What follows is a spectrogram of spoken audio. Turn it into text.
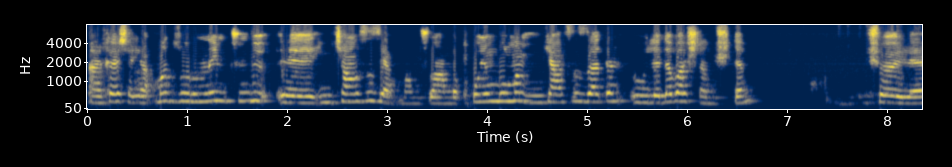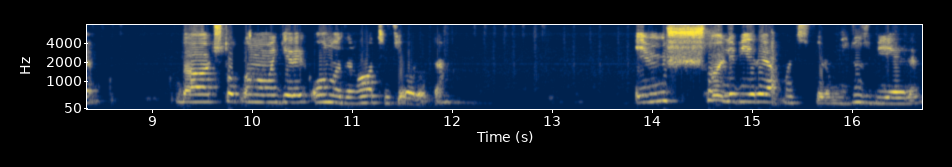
Arkadaşlar yapmak zorundayım çünkü e, imkansız yapmam şu anda. Koyun bulmam imkansız zaten öyle de başlamıştım. Şöyle daha ağaç toplamama gerek olmadı. Ama tilki var orada. Evimi şöyle bir yere yapmak istiyorum. Düz bir yere.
